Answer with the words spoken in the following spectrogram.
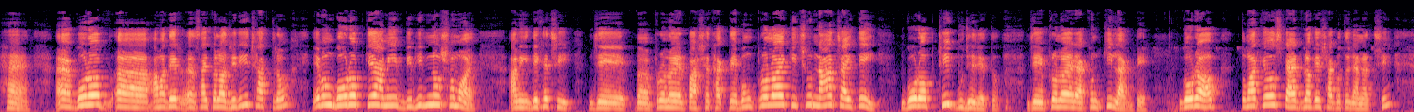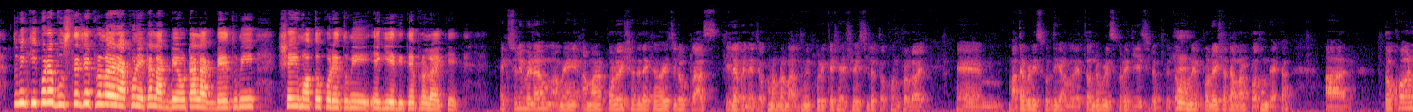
হ্যাঁ গৌরব আমাদের সাইকোলজিরই ছাত্র এবং গৌরবকে আমি বিভিন্ন সময় আমি দেখেছি যে প্রলয়ের পাশে থাকতে এবং প্রলয় কিছু না চাইতেই গৌরব ঠিক বুঝে যেত যে প্রলয়ের এখন কি লাগবে। গৌরব তোমাকেও স্ট্যাট ব্লগে স্বাগত জানাচ্ছি। তুমি কি করে বুঝতে যে প্রলয়ের এখন এটা লাগবে ওটা লাগবে? তুমি সেই মতো করে তুমি এগিয়ে দিতে প্রলয়কে। অ্যাকচুয়ালি ম্যাডাম আমি আমার প্রলয়ের সাথে দেখা হয়েছিল ক্লাস ইলেভেনে যখন আমরা মাধ্যমিক পরীক্ষা শেষ হয়েছিল তখন প্রলয় মাতারবাড়ি স্কুল থেকে আমাদের চন্দ্রপুর স্কুলে গিয়েছিল। তো তখনই প্রলয়ের সাথে আমার প্রথম দেখা। আর তখন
